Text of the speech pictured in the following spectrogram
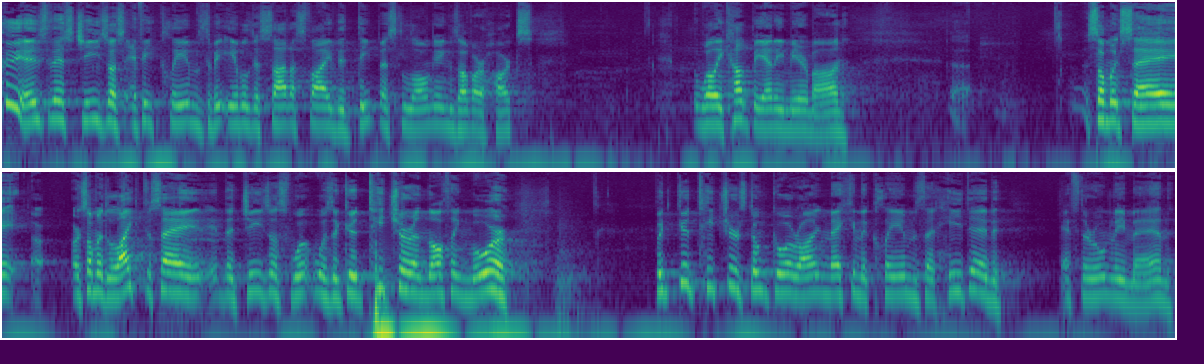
Who is this Jesus if he claims to be able to satisfy the deepest longings of our hearts? Well, he can't be any mere man. Uh, some would say, or some would like to say, that Jesus w- was a good teacher and nothing more. But good teachers don't go around making the claims that he did if they're only men.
